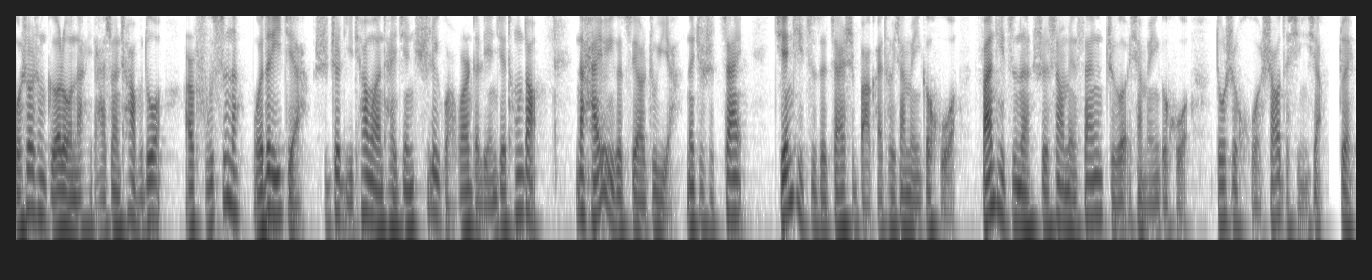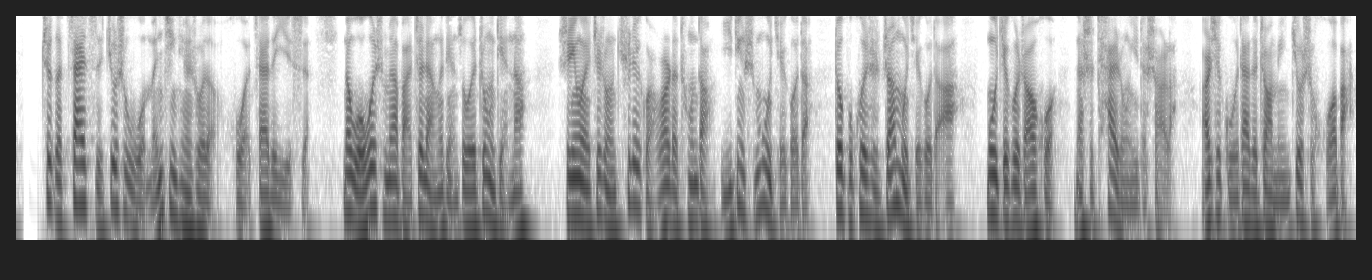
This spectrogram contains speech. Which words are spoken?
我说成阁楼呢也还算差不多。而福司呢，我的理解啊是这里眺望台间曲里拐弯的连接通道。那还有一个字要注意啊，那就是灾。简体字的“灾”是宝盖头下面一个火，繁体字呢是上面三折，下面一个火，都是火烧的形象。对，这个“灾”字就是我们今天说的火灾的意思。那我为什么要把这两个点作为重点呢？是因为这种曲里拐弯的通道一定是木结构的，都不会是砖木结构的啊！木结构着火那是太容易的事儿了，而且古代的照明就是火把，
